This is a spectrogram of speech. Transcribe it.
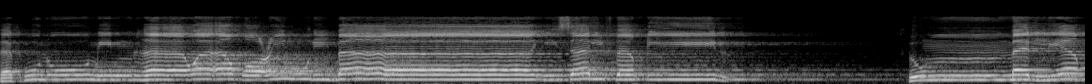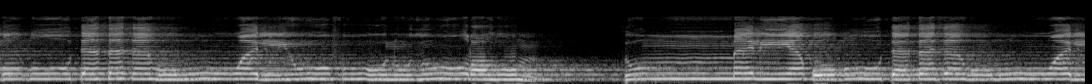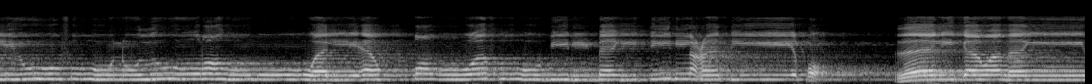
فكلوا منها وأطعموا البائس الفقير ثم ليقضوا تفثهم وليوفوا نذورهم ثم ليقضوا تفثهم وليوفوا نذورهم وليطوفوا بالبيت العتيق. ذلك ومن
